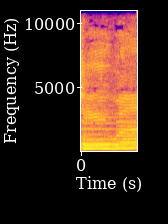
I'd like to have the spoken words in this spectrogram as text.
jiwa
